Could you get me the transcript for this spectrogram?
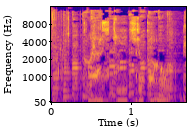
Grass needs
